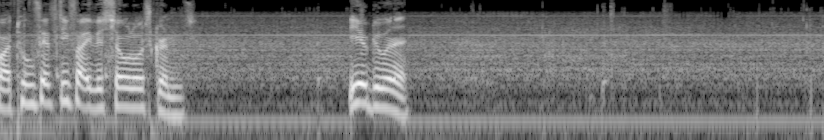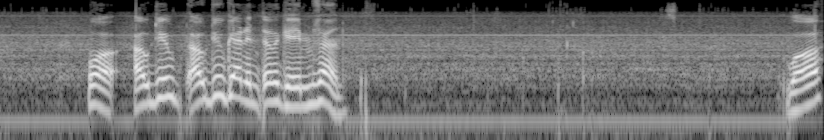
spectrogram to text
What, 255 is solo scrims? You doing it? What? How do you, how do you get into the games then? What?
